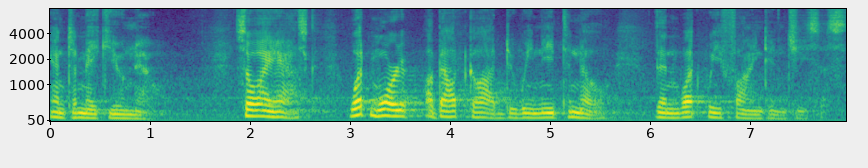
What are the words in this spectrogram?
and to make you new. So I ask, what more about God do we need to know than what we find in Jesus?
